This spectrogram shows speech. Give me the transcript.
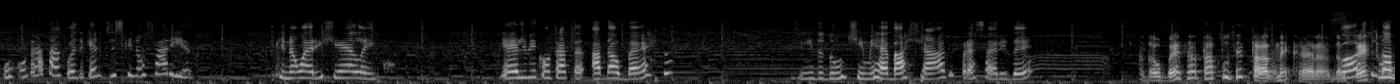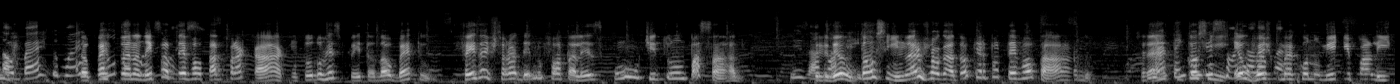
por contratar, coisa que ele disse que não faria, que não era encher elenco. E aí ele me contrata Adalberto, vindo de um time rebaixado para a Série D. Adalberto já tá aposentado, né, cara? Adalberto, Gosto do Adalberto, mas. Adalberto não, não era nem para ter voltado para cá, com todo o respeito. Adalberto fez a história dele no Fortaleza com o título no passado. Exatamente. Entendeu? Então, assim, não era o jogador que era para ter voltado. Certo? Então, assim, eu vejo como economia de palito.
